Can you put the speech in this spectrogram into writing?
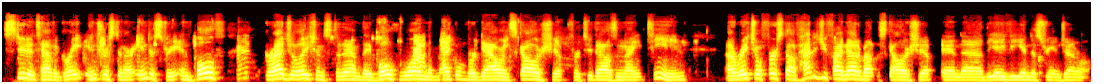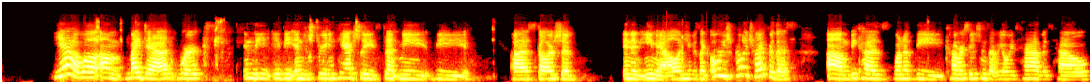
students have a great interest in our industry, and both congratulations to them. They both won the Michael Vergauwen Scholarship for 2019. Uh, Rachel, first off, how did you find out about the scholarship and uh, the AV industry in general? Yeah, well, um, my dad works in the AV industry, and he actually sent me the uh, scholarship in an email, and he was like, "Oh, you should probably try for this," um, because one of the conversations that we always have is how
